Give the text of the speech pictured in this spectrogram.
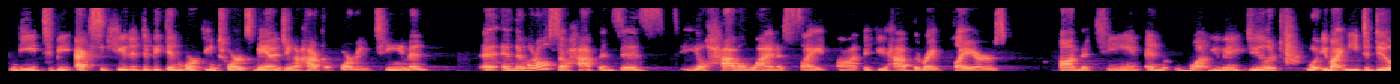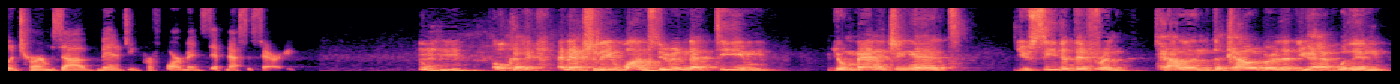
need to be executed to begin working towards managing a high performing team. And, and then what also happens is you'll have a line of sight on if you have the right players on the team and what you may do and what you might need to do in terms of managing performance if necessary. Mm-hmm. Okay. And actually, once you're in that team, you're managing it, you see the different talent, the caliber that you have within.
